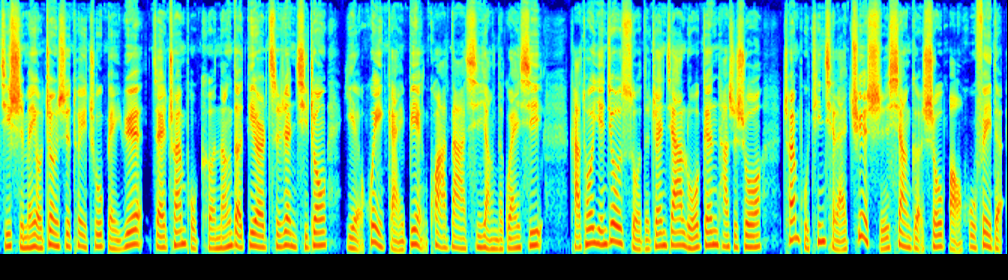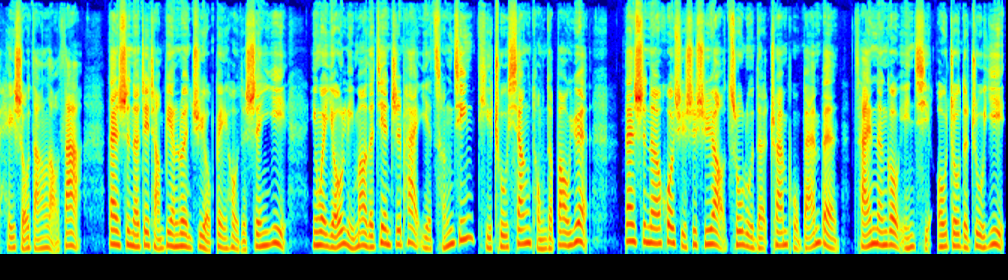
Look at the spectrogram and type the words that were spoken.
即使没有正式退出北约，在川普可能的第二次任期中，也会改变跨大西洋的关系。卡托研究所的专家罗根他是说，川普听起来确实像个收保护费的黑手党老大，但是呢，这场辩论具有背后的深意，因为有礼貌的建制派也曾经提出相同的抱怨。但是呢，或许是需要粗鲁的川普版本才能够引起欧洲的注意。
